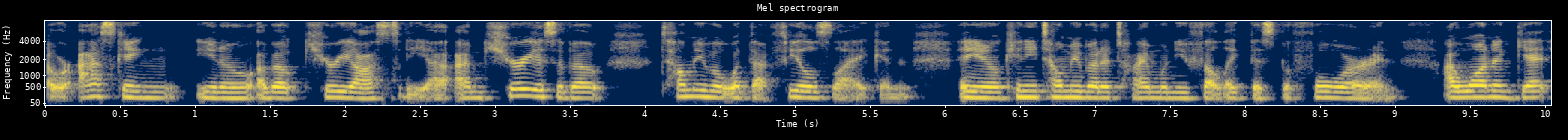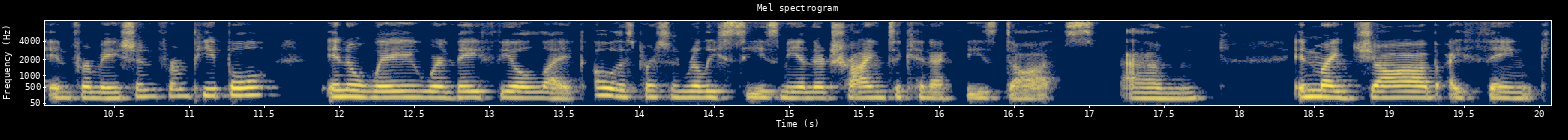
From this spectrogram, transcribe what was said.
or asking you know about curiosity. I, i'm curious about tell me about what that feels like and and you know can you tell me about a time when you felt like this before? And i want to get information from people in a way where they feel like oh this person really sees me and they're trying to connect these dots. Um, in my job i think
